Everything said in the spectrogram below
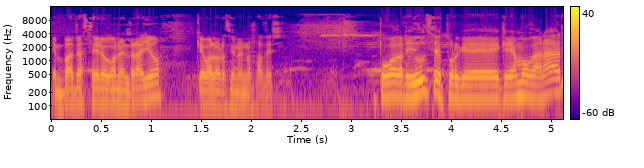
Empate a cero con el Rayo. ¿Qué valoraciones nos haces? Un poco agridulces porque queríamos ganar.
